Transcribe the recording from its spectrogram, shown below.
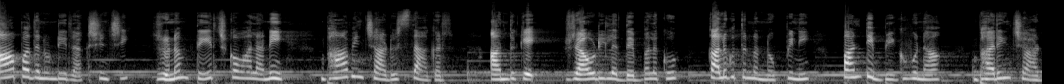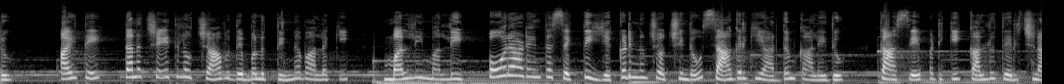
ఆపద నుండి రక్షించి రుణం తీర్చుకోవాలని భావించాడు సాగర్. అందుకే రౌడీల దెబ్బలకు కలుగుతున్న నొప్పిని పంటి బిగువున భరించాడు. అయితే తన చేతిలో చావు దెబ్బలు తిన్న వాళ్ళకి మళ్ళీ మళ్ళీ పోరాడేంత శక్తి ఎక్కడి నుంచి వచ్చిందో సాగర్కి అర్థం కాలేదు. కాసేపటికి కళ్ళు తెరిచిన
